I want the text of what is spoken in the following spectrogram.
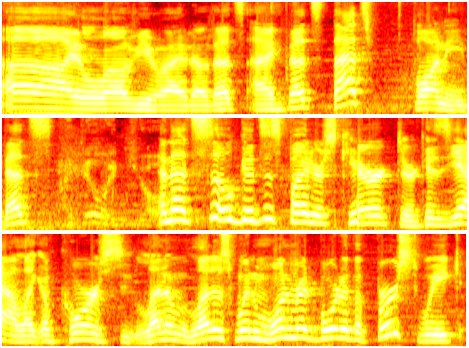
Oh, I love you, Eido. That's I, that's that's funny. That's I do enjoy. and that's so good to Spider's character, cause yeah, like of course, let him let us win one red border the first week,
